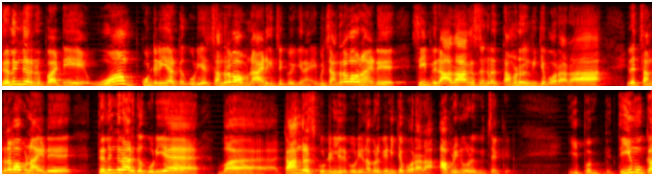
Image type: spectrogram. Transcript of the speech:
தெலுங்கர் நிப்பாட்டி ஓம் கூட்டணியாக இருக்கக்கூடிய சந்திரபாபு நாயுடுக்கு செக் வைக்கிறேன். இப்போ சந்திரபாபு நாயுடு சிபி ராதாகிருஷ்ணங்கிற தமிழருக்கு நிற்க போகிறாரா இல்லை சந்திரபாபு நாயுடு தெலுங்கராக இருக்கக்கூடிய காங்கிரஸ் கூட்டணியில் இருக்கக்கூடிய நபருக்கு நிற்க போகிறாரா அப்படின்னு ஒரு செக்கு இப்போ திமுக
